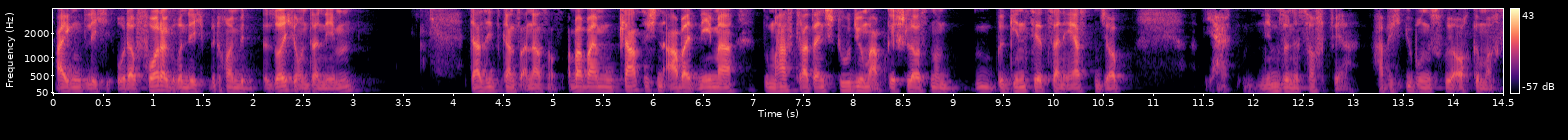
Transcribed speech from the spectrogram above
eigentlich oder vordergründig betreuen wir solche Unternehmen da sieht's ganz anders aus. Aber beim klassischen Arbeitnehmer, du hast gerade dein Studium abgeschlossen und beginnst jetzt deinen ersten Job. Ja, nimm so eine Software. Habe ich übrigens früher auch gemacht.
